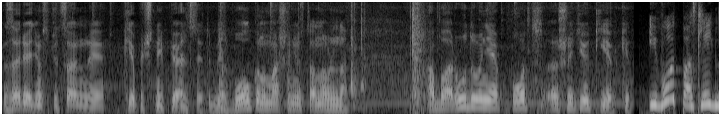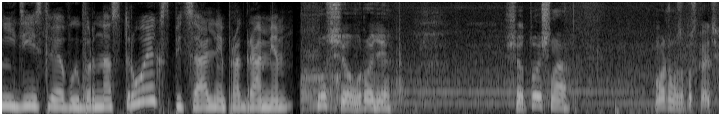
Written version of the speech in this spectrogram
зарядим специальные кепочные пяльцы. Это бейсболка на машине установлена. Оборудование под шитье кепки. И вот последние действия. Выбор настроек в специальной программе. Ну все, вроде все точно. Можем запускать.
